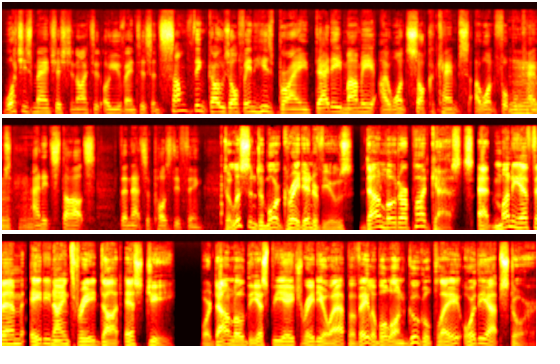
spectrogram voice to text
watches Manchester United or Juventus and something goes off in his brain, daddy, mummy, I want soccer camps, I want football mm, camps, and it starts, then that's a positive thing. To listen to more great interviews, download our podcasts at moneyfm893.sg or download the SPH radio app available on Google Play or the App Store.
